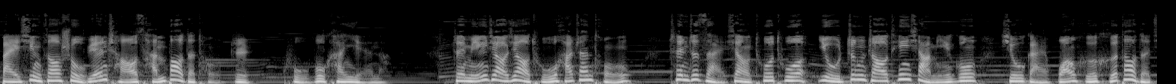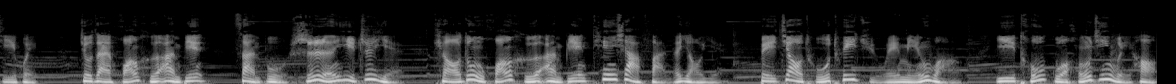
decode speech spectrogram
百姓遭受元朝残暴的统治，苦不堪言呐。这明教教徒韩山童趁着宰相脱脱又征召天下民工修改黄河河道的机会，就在黄河岸边散布“十人一只眼”，挑动黄河岸边天下反的谣言，被教徒推举为明王，以头裹红巾为号，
